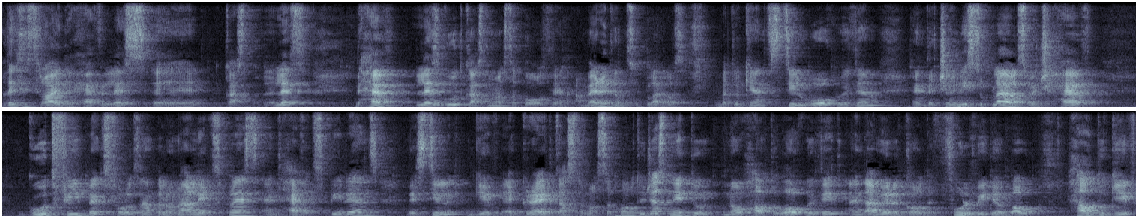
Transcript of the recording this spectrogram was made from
This is right. They have less, uh, less, they have less good customer support than American suppliers, but we can still work with them. And the Chinese suppliers, which have good feedbacks, for example, on AliExpress and have experience, they still give a great customer support. You just need to know how to work with it. And I will record a full video about how to give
